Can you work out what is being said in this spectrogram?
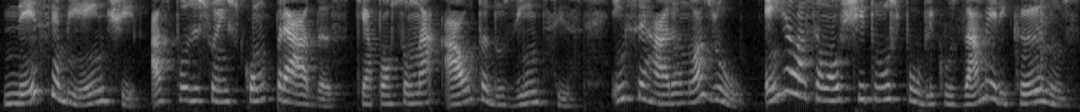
Nesse ambiente, as posições compradas, que apostam na alta dos índices, encerraram no azul. Em relação aos títulos públicos americanos,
